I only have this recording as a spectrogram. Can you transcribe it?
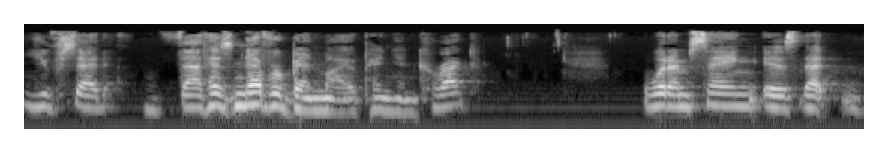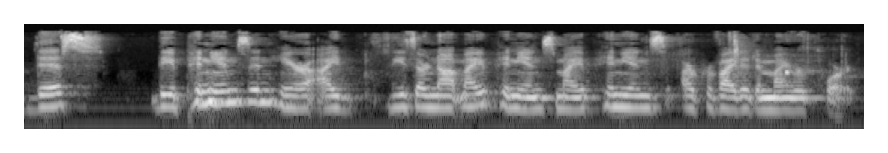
you've said that has never been my opinion, correct? What I'm saying is that this, the opinions in here, I these are not my opinions. My opinions are provided in my report.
